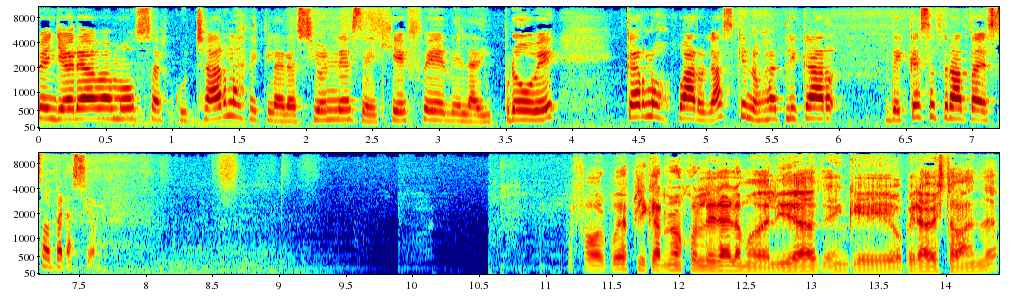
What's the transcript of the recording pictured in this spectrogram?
Bien, y ahora vamos a escuchar las declaraciones del jefe de la DIPROVE, Carlos Vargas, que nos va a explicar de qué se trata esta operación. Por favor, ¿puede explicarnos cuál era la modalidad en que operaba esta banda?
